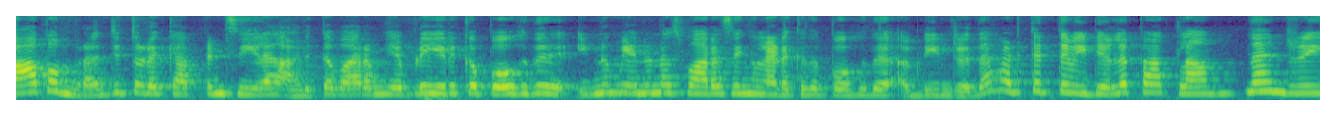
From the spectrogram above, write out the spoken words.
பாப்போம். ரஞ்சித்தோட கேப்டன்சியில் அடுத்த வாரம் எப்படி இருக்க போகுது? இன்னும் என்னென்ன சுவாரஸ்யங்கள் நடக்குது போகுது? அப்படின்றத அடுத்தடுத்த வீடியோவில் பார்க்கலாம். நன்றி.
